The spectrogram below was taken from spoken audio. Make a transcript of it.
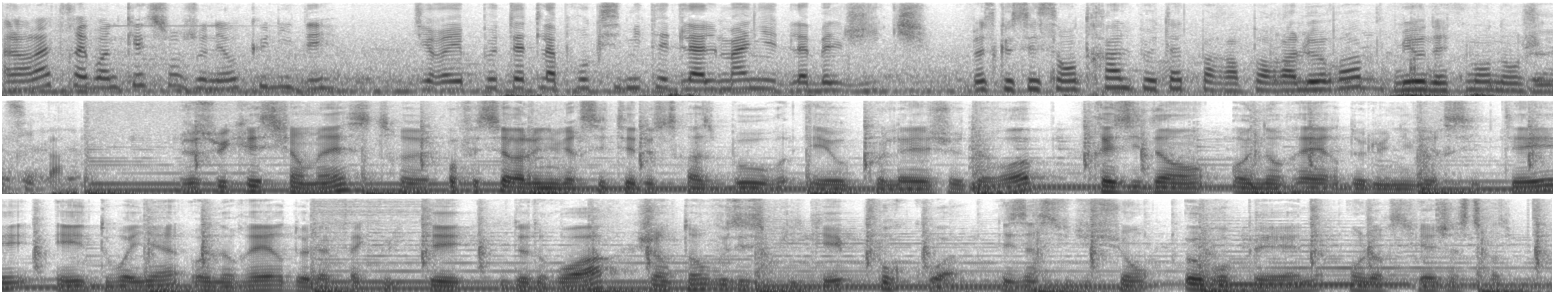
Alors là, très bonne question, je n'ai aucune idée. Je dirais peut-être la proximité de l'Allemagne et de la Belgique. Parce que c'est central peut-être par rapport à l'Europe, mais honnêtement non, je ne sais pas. Je suis Christian Mestre, professeur à l'Université de Strasbourg et au Collège d'Europe, président honoraire de l'université et doyen honoraire de la faculté de droit. J'entends vous expliquer pourquoi les institutions européennes ont leur siège à Strasbourg.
